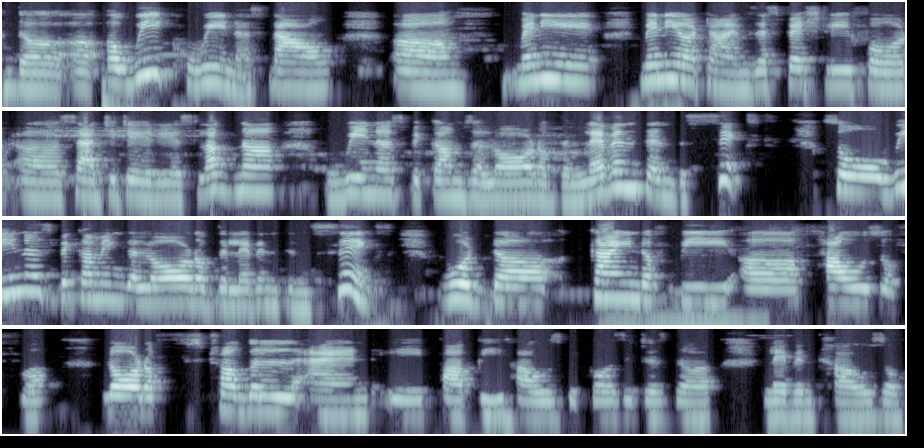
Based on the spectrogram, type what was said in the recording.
the uh, a weak Venus. Now, uh, many many a times, especially for uh, Sagittarius Lagna, Venus becomes a lord of the 11th and the 6th. So Venus becoming the lord of the 11th and 6th would uh, kind of be a house of uh, lord of struggle and a papi house because it is the 11th house of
